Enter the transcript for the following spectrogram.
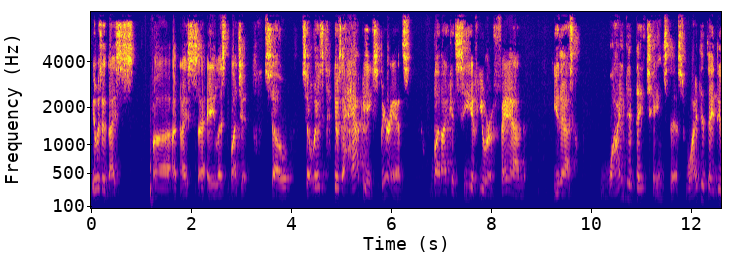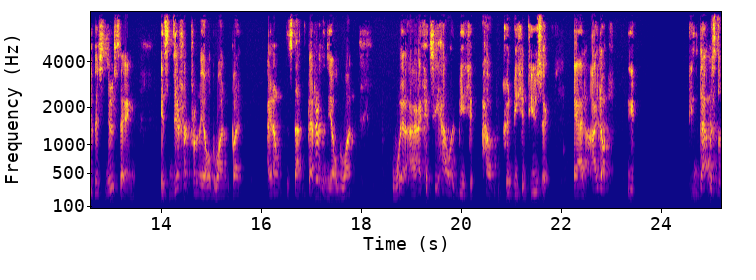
it was a nice uh, a nice uh, A list budget. So so it was it was a happy experience. But I could see if you were a fan, you'd ask, why did they change this? Why did they do this new thing? It's different from the old one, but I don't. It's not better than the old one where I could see how it be how it could be confusing, and I don't. That was the,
